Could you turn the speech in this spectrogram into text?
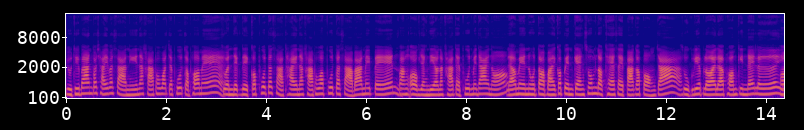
อยู่ที่บ้านก็ใช้ภาษานี้นะคะ เพราะว่าจะพูดกับพ่อแม่ ส่วนเด็กๆ ก็พูดภาษาไทยนะคะ เพราะว่าพูดภาษาบ้านไม่เป็น ฟังออกอย่างเดียวนะคะ แต่พูดไม่ได้เนาะแล้วเมนูต่อไปก็เป็นแกงส้มดอกแคใส่ปลากระป๋องจ้าสุกเรียบร้อยแล้วพร้อมกินได้เลย พอ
